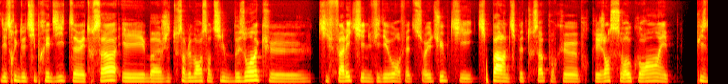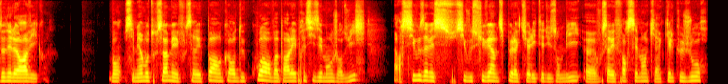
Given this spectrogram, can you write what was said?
des trucs de type Reddit euh, et tout ça. Et bah, j'ai tout simplement ressenti le besoin qu'il fallait qu'il y ait une vidéo, en fait, sur YouTube qui, parle un petit peu de tout ça pour que, les gens soient au courant et puissent donner leur avis. Bon, c'est bien beau tout ça, mais vous savez pas encore de quoi on va parler précisément aujourd'hui. Alors si vous avez si vous suivez un petit peu l'actualité du zombie, euh, vous savez forcément qu'il y a quelques jours,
